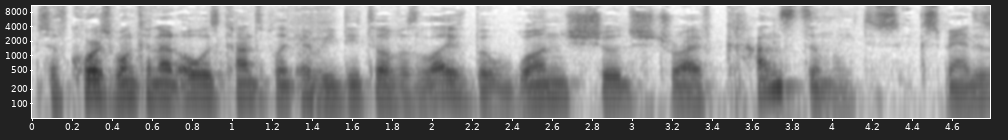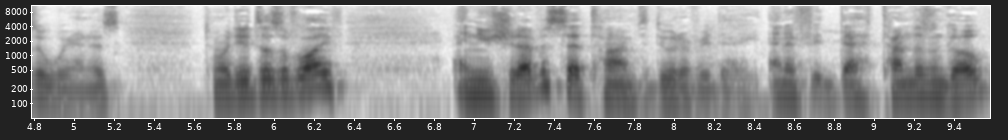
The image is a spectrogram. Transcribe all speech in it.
So, of course, one cannot always contemplate every detail of his life, but one should strive constantly to expand his awareness to more details of life. And you should have a set time to do it every day. And if it, that time doesn't go,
